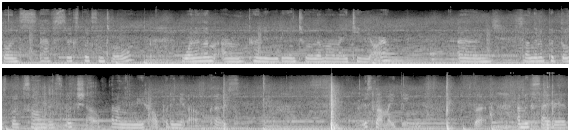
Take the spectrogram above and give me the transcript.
So I have six books in total. One of them I'm currently reading and two of them on my TBR and so I'm gonna put those books on this bookshelf but I'm gonna need help putting it up because it's not my thing. But I'm excited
